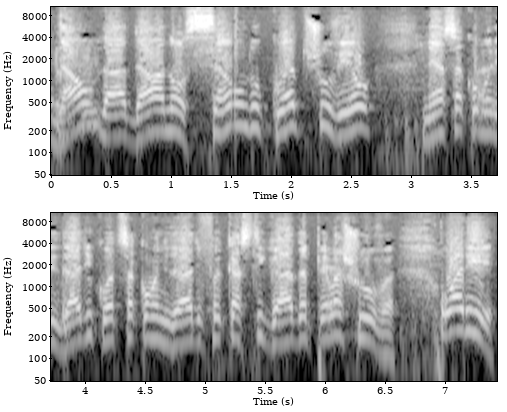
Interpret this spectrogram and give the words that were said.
dá, um, dá, dá uma noção do quanto choveu nessa comunidade e quanto essa comunidade foi castigada pela chuva. O Ari,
